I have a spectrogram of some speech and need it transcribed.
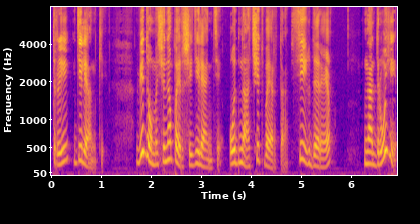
три ділянки. Відомо, що на першій ділянці 1 четверта всіх дерев. На другій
